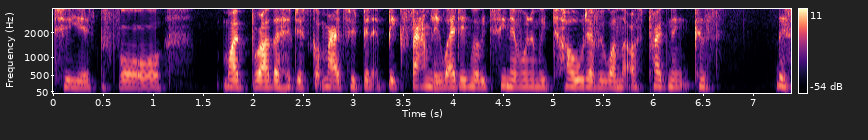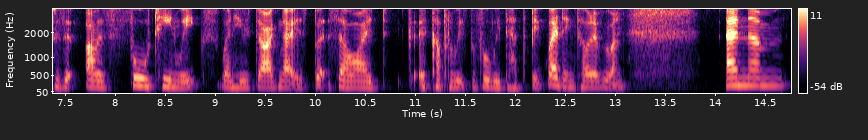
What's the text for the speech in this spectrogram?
two years before, my brother had just got married, so we'd been at a big family wedding where we'd seen everyone and we'd told everyone that I was pregnant because this was I was 14 weeks when he was diagnosed, but so I'd a couple of weeks before we'd had the big wedding, told everyone, and um,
